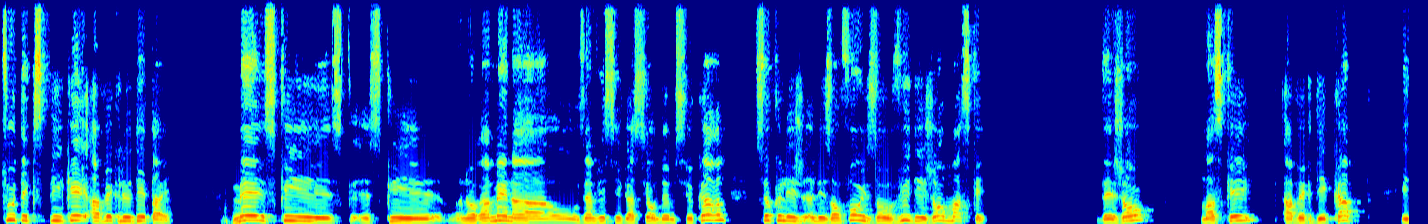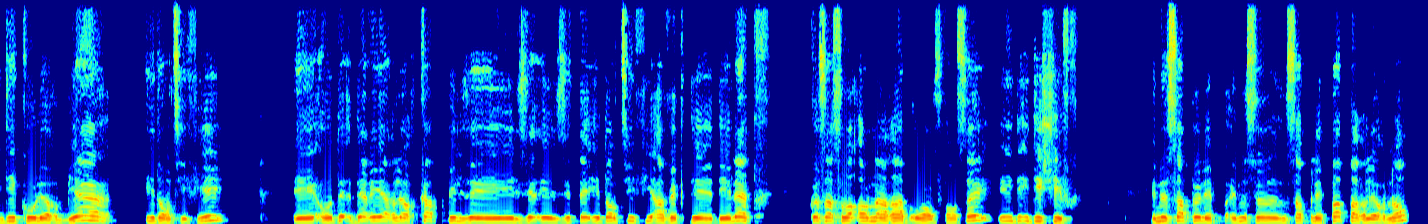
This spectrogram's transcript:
tout expliqué avec le détail. Mais ce qui, ce qui nous ramène aux investigations de M. Karl, c'est que les, les enfants, ils ont vu des gens masqués. Des gens masqués avec des capes et des couleurs bien identifiées. Et derrière leur cap, ils, étaient identifiés avec des, des, lettres, que ce soit en arabe ou en français, et des, des chiffres. Ils ne s'appelaient, pas par leur nom.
